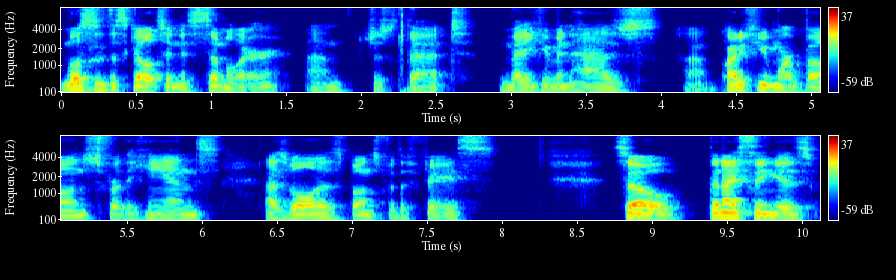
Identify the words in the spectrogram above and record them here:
Most of the skeleton is similar, um, just that MetaHuman has um, quite a few more bones for the hands as well as bones for the face. So the nice thing is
